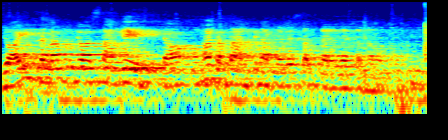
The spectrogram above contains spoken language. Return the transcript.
जॉईन झाला म्हणून जेव्हा सांगेल तेव्हा पुन्हा कसा आणखी आपल्याला सत्कारायला झाला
